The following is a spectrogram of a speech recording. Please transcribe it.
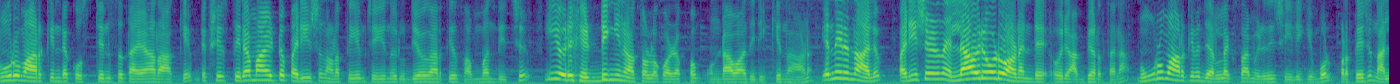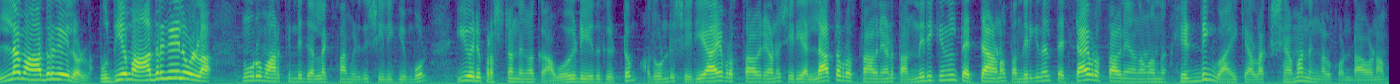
നൂറ് മാർക്കിന്റെ ക്വസ്റ്റ്യൻസ് തയ്യാറാക്കുകയും പക്ഷേ സ്ഥിരമായിട്ട് പരീക്ഷ നടത്തുകയും ചെയ്യുന്ന ഒരു ഉദ്യോഗാർത്ഥിയെ സംബന്ധിച്ച് ഈ ഒരു ഹെഡിങ്ങിനകത്തുള്ള കുഴപ്പം ഉണ്ടാവാതിരിക്കുന്നതാണ്. എന്നിരുന്നാലും പരീക്ഷ എഴുതുന്ന എല്ലാവരോടുമാണ് എന്റെ ഒരു അഭ്യർത്ഥന. നൂറ് മാർക്കിന് ജനറൽ എക്സാം എഴുതി ശീലിക്കുമ്പോൾ പ്രത്യേകിച്ച് നല്ല മാതൃകയിലുള്ള പുതിയ മാതൃകയിലുള്ള നൂറ് മാർക്കിന്റെ ജനറൽ എക്സാം എഴുതി ശീലിക്കുമ്പോൾ ഈ ഒരു പ്രശ്നം നിങ്ങൾക്ക് അവോയ്ഡ് ചെയ്ത് കിട്ടും. അതുകൊണ്ട് ശരിയായ പ്രസ്താവനയാണോ ശരിയല്ലാത്ത പ്രസ്താവനയാണ് തന്നിരിക്കുന്നതിൽ തെറ്റാണോ തന്നിരിക്കുന്നതിൽ തെറ്റായ പ്രസ്താവനയാണോ എന്ന് ഹെഡിങ് വായിക്കാനുള്ള ക്ഷമ നിങ്ങൾക്കുണ്ടാവണം.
